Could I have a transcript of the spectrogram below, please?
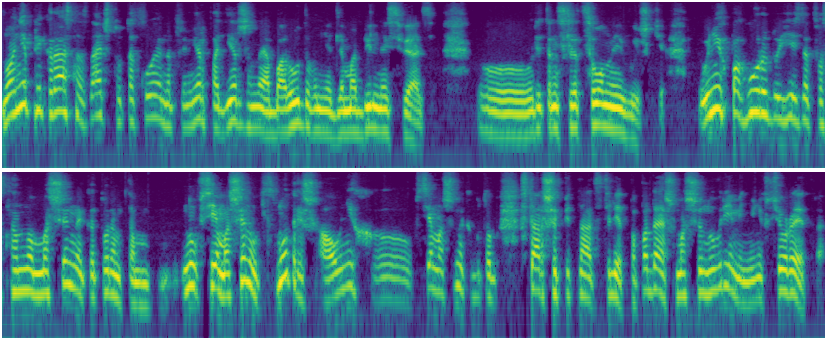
Но они прекрасно знают, что такое, например, поддержанное оборудование для мобильной связи, э, ретрансляционные вышки. У них по городу ездят в основном машины, которым там, ну, все машины, вот смотришь, а у них э, все машины как будто старше 15 лет. Попадаешь в машину времени, у них все ретро.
